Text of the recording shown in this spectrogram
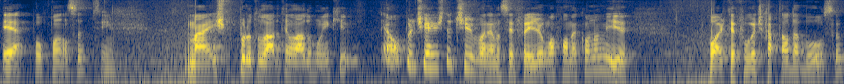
é poupança. Sim. Mas, por outro lado, tem um lado ruim que é uma política restritiva, né? Você freia de alguma forma a economia. Pode ter fuga de capital da bolsa,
